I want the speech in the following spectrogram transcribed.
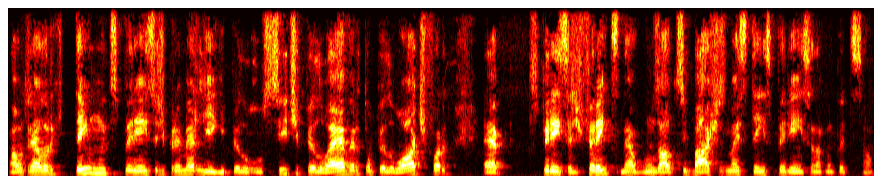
é um treinador que tem muita experiência de Premier League, pelo Hull City, pelo Everton, pelo Watford. É, experiências diferentes, né? Alguns altos e baixos, mas tem experiência na competição.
